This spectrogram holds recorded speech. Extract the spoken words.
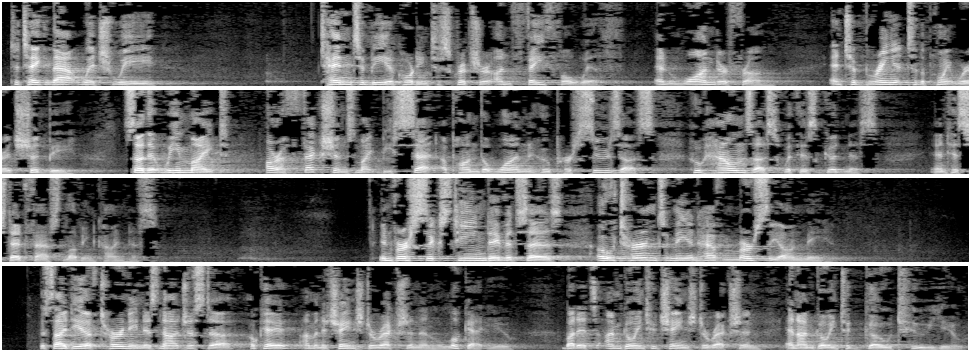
to take that which we tend to be, according to scripture, unfaithful with and wander from, and to bring it to the point where it should be, so that we might, our affections might be set upon the one who pursues us, who hounds us with his goodness and his steadfast loving kindness. In verse 16, David says, O turn to me and have mercy on me this idea of turning is not just a, okay, I'm going to change direction and look at you, but it's, I'm going to change direction and I'm going to go to you.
